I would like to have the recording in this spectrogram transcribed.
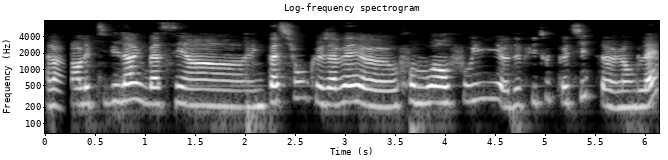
Alors, les petits bilingues, bah, c'est une passion que j'avais euh, au fond de moi enfouie euh, depuis toute petite, l'anglais.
